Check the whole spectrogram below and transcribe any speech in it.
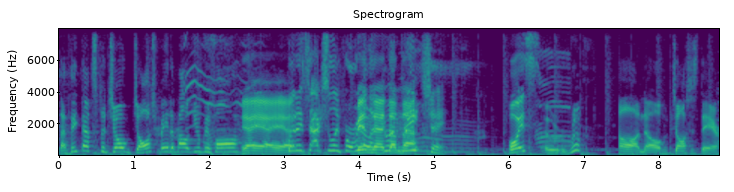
I think that's the joke Josh made about you before. Yeah, yeah, yeah. But it's actually for real. Been there, I couldn't done that. it. Boys? Uh, rip. Oh no, Josh is there.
